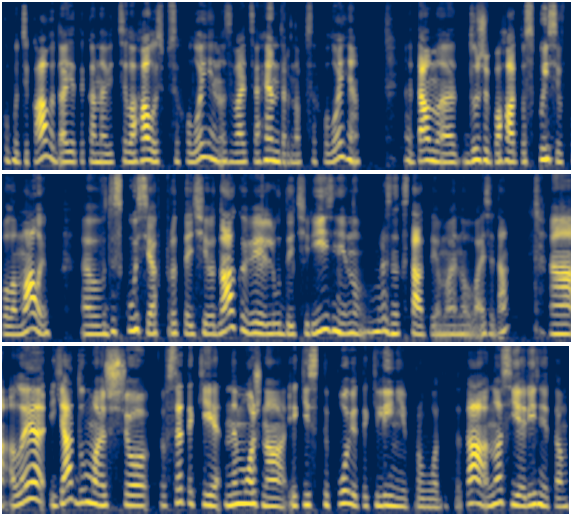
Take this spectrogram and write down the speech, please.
кому цікаво, да, є така навіть ціла галузь психології, називається гендерна психологія. Е, Там е, дуже багато списів поламали е, в дискусіях про те, чи однакові люди, чи різні, ну, різних статей я маю на увазі. Да? Але я думаю, що все-таки не можна якісь типові такі лінії проводити. Да? У нас є різні там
